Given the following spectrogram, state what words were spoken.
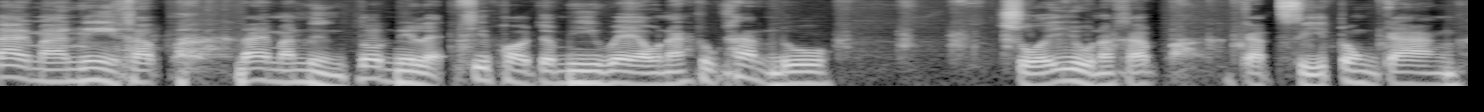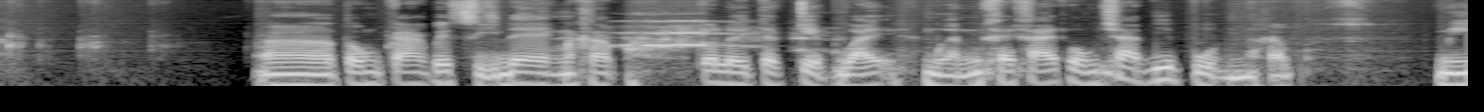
ได้มานี่ครับ ได้มาหนึ่งต้นนี่แหละ ที่พอจะมีแววนะ ทุกท่านดูสวยอยู่นะครับ กัดสีตรงกลางเอ่อตรงกลางเป็นสีแดงนะครับ ก็เลยจะเก็บไว้เหมือนคล้ายๆธงชาติญี่ปุ่นนะครับ มี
